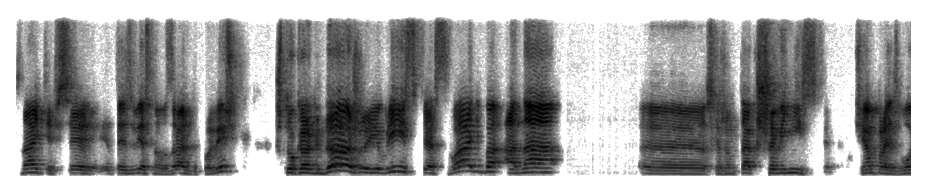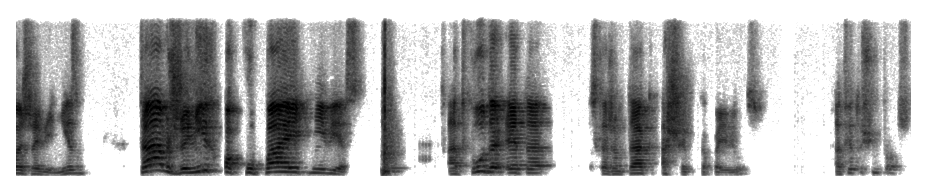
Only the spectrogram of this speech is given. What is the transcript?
Знаете, все, это известно в Израиле такая вещь, что когда же еврейская свадьба, она, э, скажем так, шовинистская. Чем производит шовинизм? Там жених покупает невесту. Откуда это скажем так, ошибка появилась? Ответ очень прост.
